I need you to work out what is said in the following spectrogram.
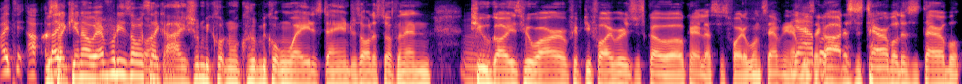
I think uh, it's like, like, you know, everybody's always like, "I you shouldn't be cutting, couldn't be cutting weight. It's dangerous, all this stuff." And then Mm. two guys who are 55ers just go, "Okay, let's just fight at 170." And Yeah, everybody's like, "Oh, this is terrible. This is terrible."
